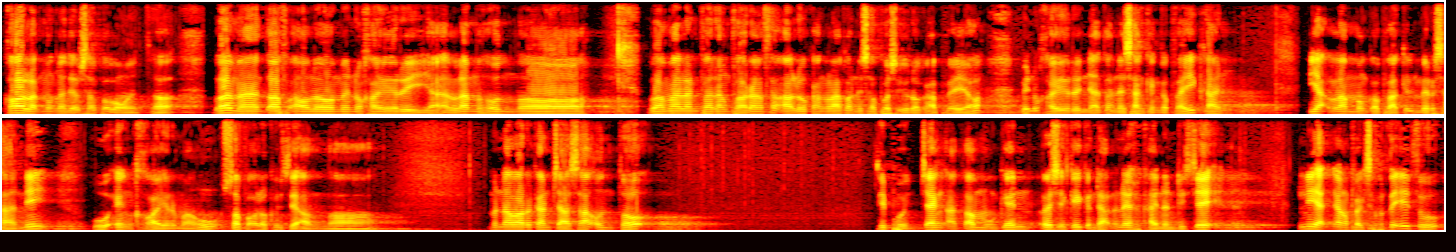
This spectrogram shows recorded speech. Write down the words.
Qalat mengkanjab sapa wong wedok, "Wa ma taf'alu min khairi ya'lamhu Allah." Wa malan barang-barang sa'alu kang lakoni sapa sira kabeh ya min khairin nyatane saking kebaikan lam mongko bakil mirsani hu ing khair mau sapa Gusti Allah menawarkan jasa untuk dibonceng atau mungkin wis iki kendalane gainan dhisik niat yang baik seperti itu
